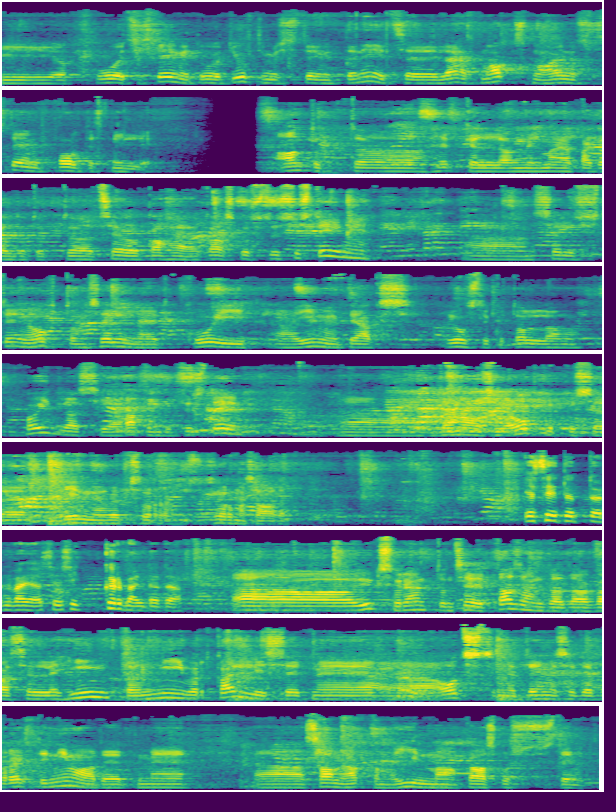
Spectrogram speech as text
uued süsteemid, uued juhtimissüsteemid ja need, see läheb maksma ainult süsteem poolteist milli antud äh, hetkel on meil maja paigaldatud äh, CO2 gaaskustutussüsteemi Äh, selle süsteemi oht on selline, et kui äh, inimene peaks juhuslikult olla oma hoidlas ja rakendub süsteem, äh, tänu selle ohtlikkuse inimene võib surra, surma saada. ja seetõttu on vaja see siit kõrvaldada? Üks variant on see, et tasandada, aga selle hind on niivõrd kallis, et me otsustasime, et teeme seda projekti niimoodi, et me saame hakkama ilma gaaskustussüsteemita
